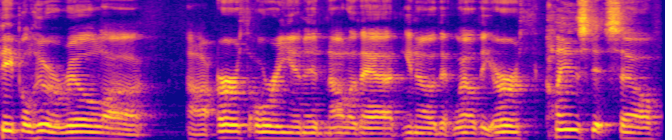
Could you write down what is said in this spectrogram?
people who are real uh, uh, earth oriented and all of that, you know, that, well, the earth cleansed itself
